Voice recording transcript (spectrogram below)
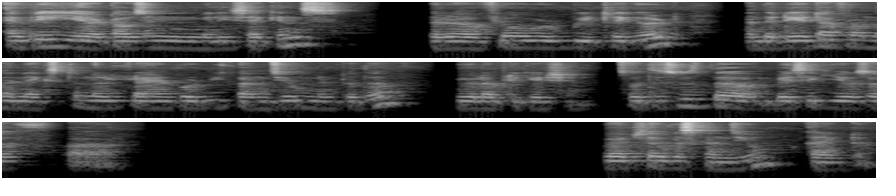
Every uh, thousand milliseconds, the flow would be triggered, and the data from the external client would be consumed into the Mule application. So this is the basic use of uh, web service consume connector.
